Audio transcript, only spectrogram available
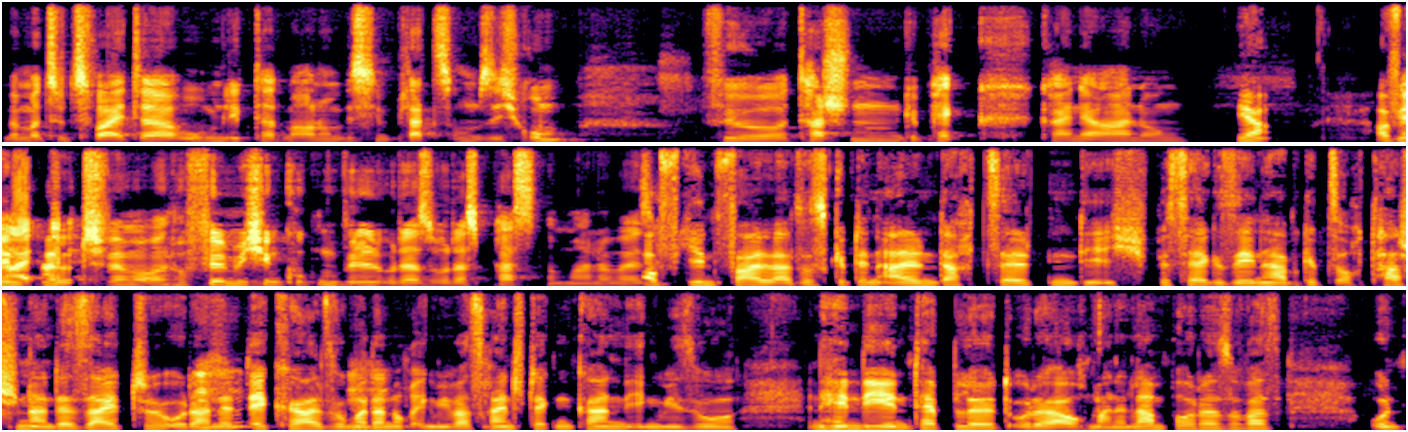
wenn man zu zweit da oben liegt, hat man auch noch ein bisschen Platz um sich rum für Taschen, Gepäck, keine Ahnung. Ja, auf jeden Fall. Wenn man noch Filmchen gucken will oder so, das passt normalerweise. Auf jeden Fall. Also es gibt in allen Dachzelten, die ich bisher gesehen habe, gibt es auch Taschen an der Seite oder an der mhm. Decke, also wo man mhm. dann noch irgendwie was reinstecken kann. Irgendwie so ein Handy, ein Tablet oder auch mal eine Lampe oder sowas. Und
